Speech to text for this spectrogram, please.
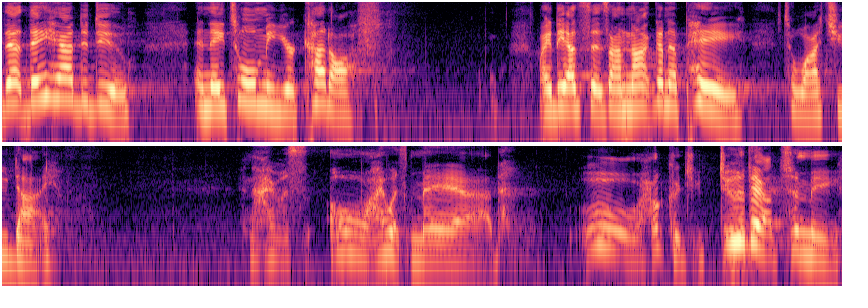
that they had to do, and they told me, You're cut off. My dad says, I'm not gonna pay to watch you die. And I was, oh, I was mad. Oh, how could you do that to me?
